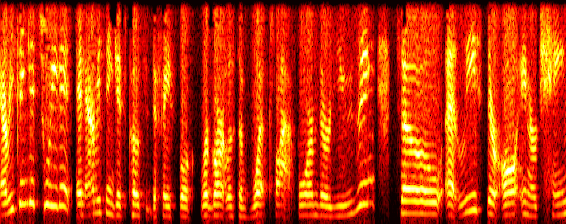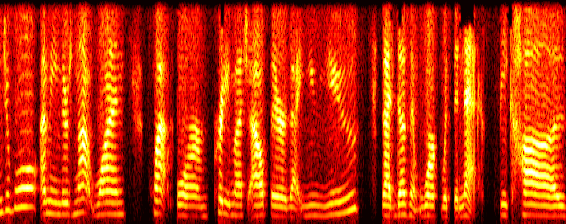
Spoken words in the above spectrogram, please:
everything gets tweeted and everything gets posted to Facebook regardless of what platform they're using. So at least they're all interchangeable. I mean, there's not one platform pretty much out there that you use that doesn't work with the next because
